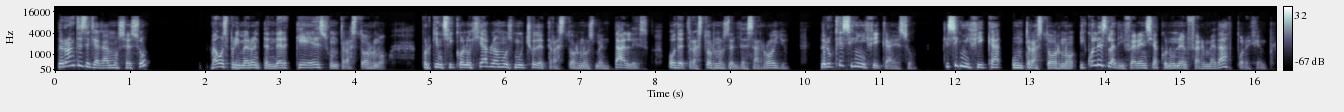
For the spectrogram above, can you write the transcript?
Pero antes de que hagamos eso, vamos primero a entender qué es un trastorno, porque en psicología hablamos mucho de trastornos mentales o de trastornos del desarrollo. Pero ¿qué significa eso? ¿Qué significa un trastorno y cuál es la diferencia con una enfermedad, por ejemplo?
